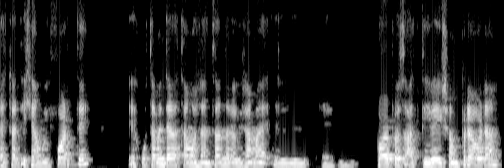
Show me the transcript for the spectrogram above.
estrategia muy fuerte. Eh, justamente ahora estamos lanzando lo que se llama el, el Purpose Activation Program,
